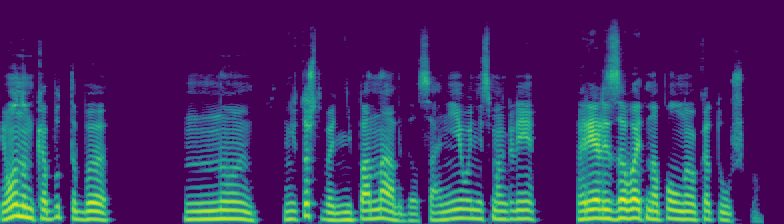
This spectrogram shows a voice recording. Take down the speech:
и он им как будто бы, ну, не то чтобы не понадобился, они его не смогли реализовать на полную катушку.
